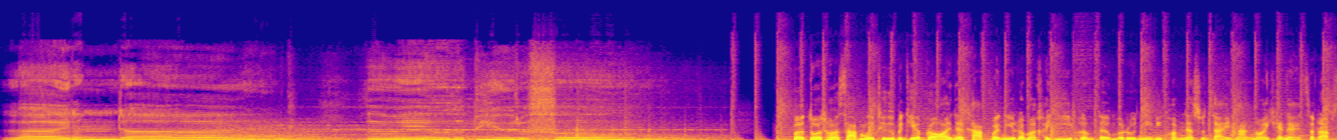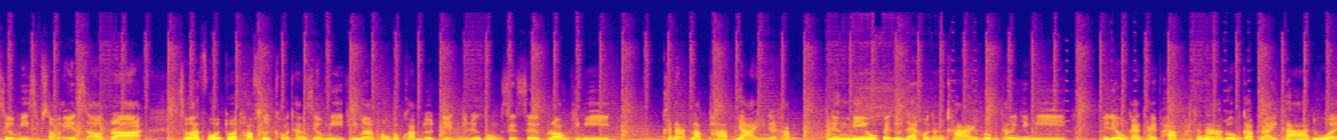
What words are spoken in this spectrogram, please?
Light and dark, the real, the beautiful. เปิดตัวโทรศัพท์มือถือเป็นที่เรียบร้อยนะครับ วันนี้เรามาขยี้เพิ่มเติมว่ารุ่นนี้มีความน่าสนใจมากน้อยแค่ไหนสำหรับ Xiaomi 12s Ultra สมาร์ทโฟนตัวท็อปสุดของทาง Xiaomi ที่มาพร้อมกับความโดดเด่นในเรื่องของเซ็นเซอร์กล้องที่มีขนาดรับภาพใหญ่นะครับ 1 นิ้วเป็นรุ่นแรกของทางค่าย รวมทั้งยังมีในเรื่องของการถ่ายภาพพัฒนาร่วมกับไรกาด้วย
